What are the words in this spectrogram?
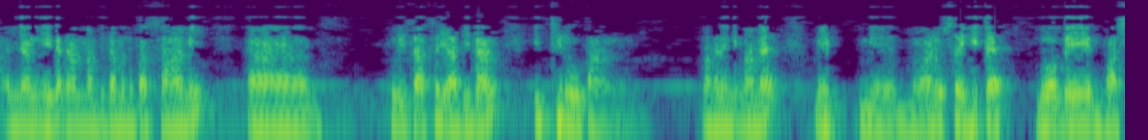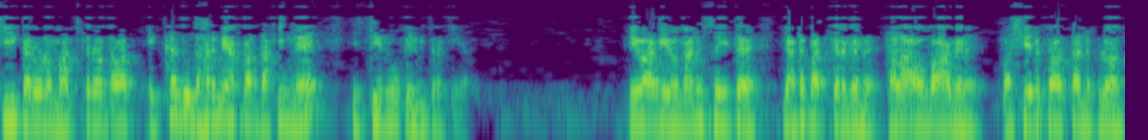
අඤ්ඤං ඒක ධම්මං පිටමනුපස්සාමි. පුරිසස්ස යදිදං ඉත්‍ති රූපං මහණෙනි මම මේ මේ මනුස්ස හිත ලෝභයේ වශී කරන මත් කරන තවත් එකදු ධර්මයක්වත් දකින්නේ ස්ත්‍රී රූපේ විතර කියලා. ඒ වගේම මනුස්ස හිත යටපත් කරගෙන තලාව බාගෙන වශයට පවත් ගන්න පුළුවන්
